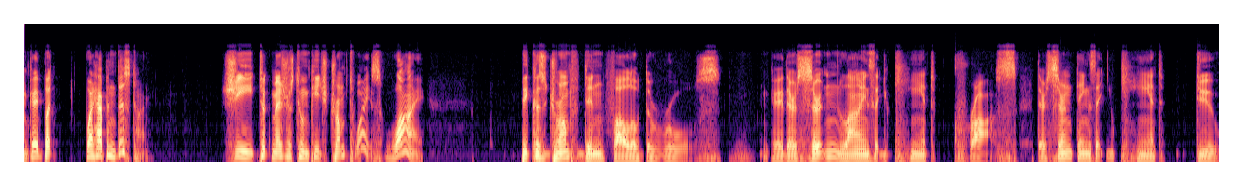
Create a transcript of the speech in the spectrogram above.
Okay, but what happened this time? She took measures to impeach Trump twice. Why? Because Trump didn't follow the rules. Okay, there are certain lines that you can't cross. There are certain things that you can't do.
